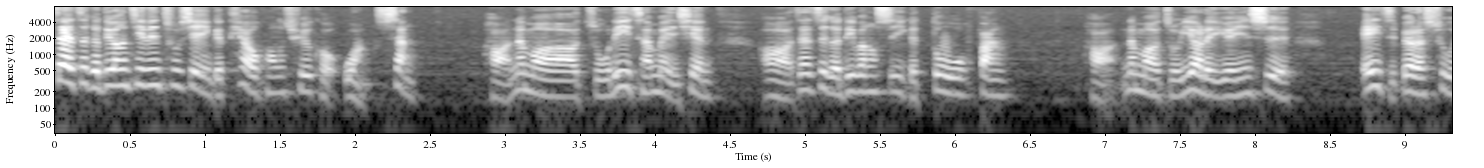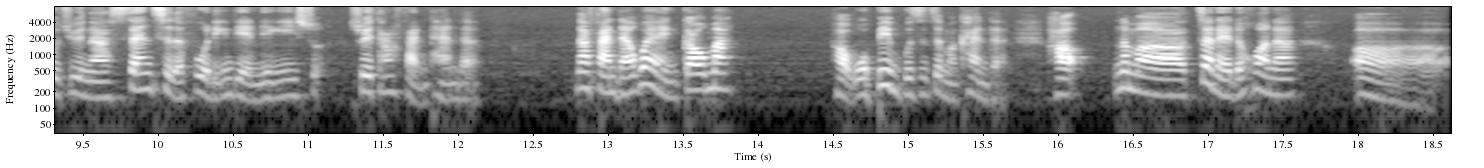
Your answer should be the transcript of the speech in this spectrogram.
在这个地方今天出现一个跳空缺口往上，好，那么主力成本线哦，在这个地方是一个多方，好，那么主要的原因是 A 指标的数据呢三次的负零点零一，所所以它反弹的，那反弹会很高吗？好，我并不是这么看的。好，那么再来的话呢，呃，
